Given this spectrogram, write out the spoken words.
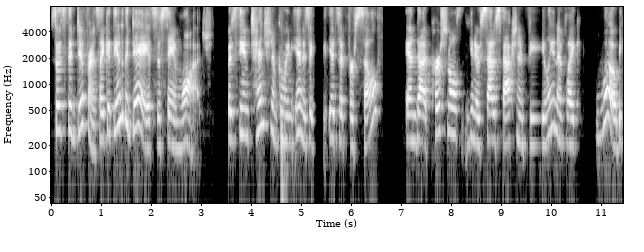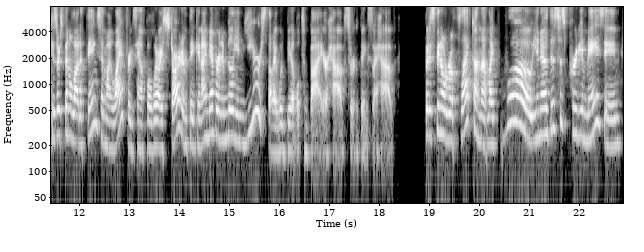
So it's the difference. Like at the end of the day, it's the same watch, but it's the intention of going in. Is it it's it for self and that personal you know satisfaction and feeling of like whoa because there's been a lot of things in my life for example where i started i'm thinking i never in a million years thought i would be able to buy or have certain things that i have. But it's been able to reflect on that like whoa you know this is pretty amazing.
